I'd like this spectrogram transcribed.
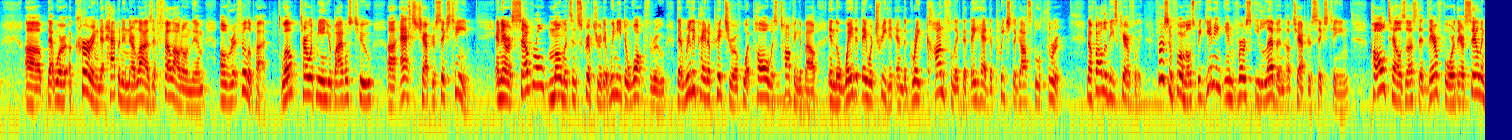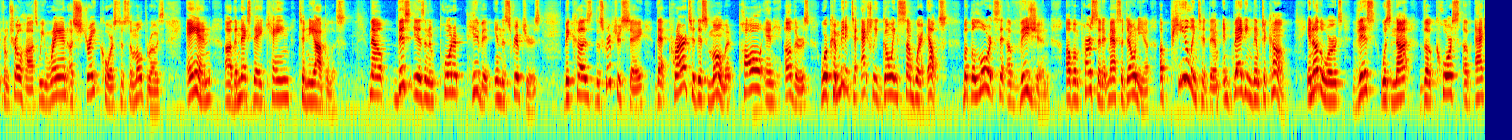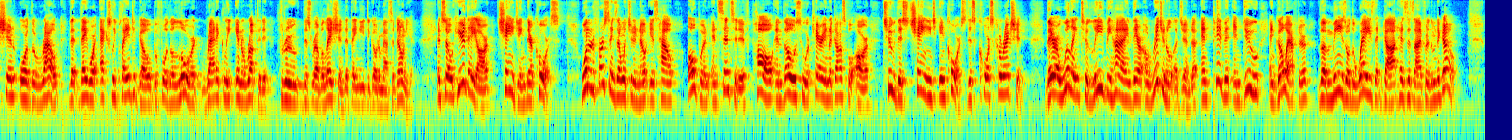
uh, that were occurring, that happened in their lives, that fell out on them over at Philippi? Well, turn with me in your Bibles to uh, Acts chapter 16. And there are several moments in Scripture that we need to walk through that really paint a picture of what Paul was talking about in the way that they were treated and the great conflict that they had to preach the gospel through. Now, follow these carefully. First and foremost, beginning in verse 11 of chapter 16, Paul tells us that therefore they're sailing from Troas. We ran a straight course to Samothrace and uh, the next day came to Neapolis. Now, this is an important pivot in the scriptures because the scriptures say that prior to this moment, Paul and others were committed to actually going somewhere else. But the Lord sent a vision of a person at Macedonia appealing to them and begging them to come. In other words, this was not the course of action or the route that they were actually planning to go before the Lord radically interrupted it through this revelation that they need to go to Macedonia. And so here they are changing their course. One of the first things I want you to note is how open and sensitive Paul and those who are carrying the gospel are to this change in course, this course correction. They are willing to leave behind their original agenda and pivot and do and go after the means or the ways that God has designed for them to go.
